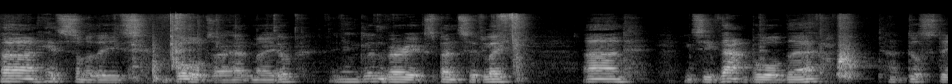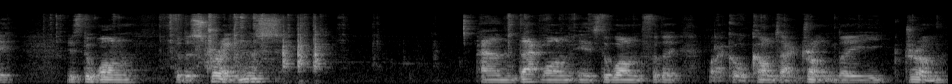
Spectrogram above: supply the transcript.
And here's some of these boards I had made up in England very expensively. And you can see that board there dusty is the one for the strings and that one is the one for the what I call contact drum the drum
